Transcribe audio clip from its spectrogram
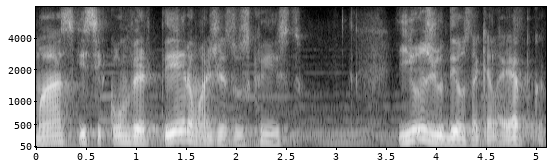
mas que se converteram a Jesus Cristo. E os judeus daquela época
